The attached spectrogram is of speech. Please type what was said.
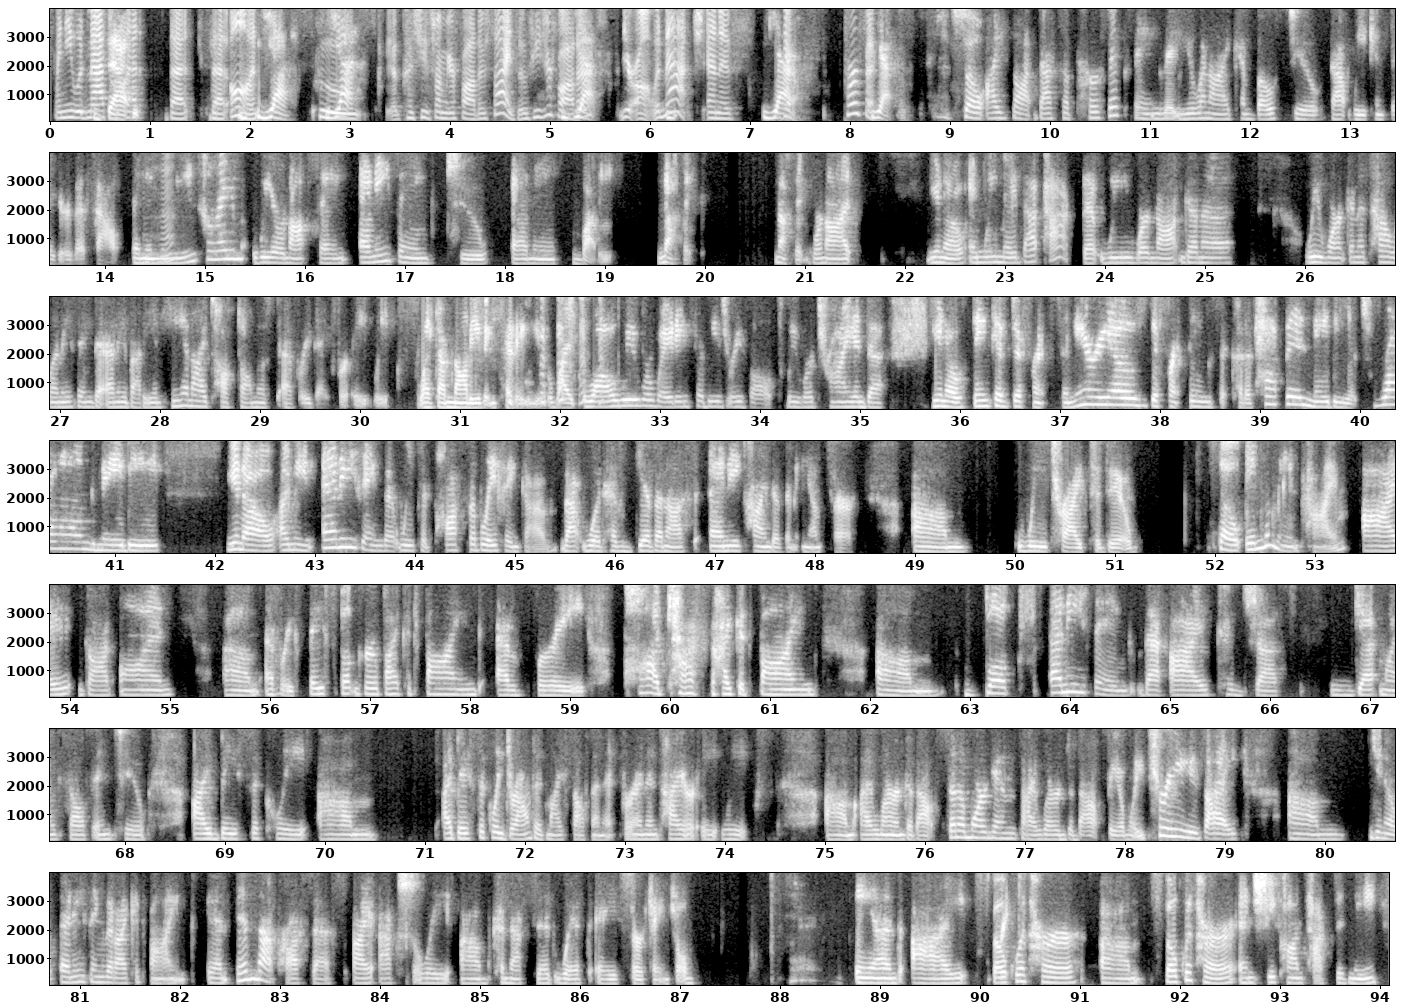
And you would match that, that that that aunt yes who yes. because she's from your father's side. So if he's your father yes. your aunt would match. And if yes. yeah, perfect. Yes. So i thought that's a perfect thing that you and i can both do that we can figure this out. And mm-hmm. in the mm-hmm. meantime we are not saying anything to anybody. Nothing. Nothing. We're not you know and we made that pact that we were not gonna we weren't going to tell anything to anybody. And he and I talked almost every day for eight weeks. Like, I'm not even kidding you. like, while we were waiting for these results, we were trying to, you know, think of different scenarios, different things that could have happened. Maybe it's wrong. Maybe, you know, I mean, anything that we could possibly think of that would have given us any kind of an answer, um, we tried to do. So, in the meantime, I got on um, every Facebook group I could find, every podcast I could find, um, books, anything that I could just get myself into. I basically, um, I basically drowned myself in it for an entire eight weeks. Um, I learned about centimorgans. I learned about family trees. I um, you know anything that i could find. And in that process i actually um, connected with a search angel. And i spoke with her um, spoke with her and she contacted me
